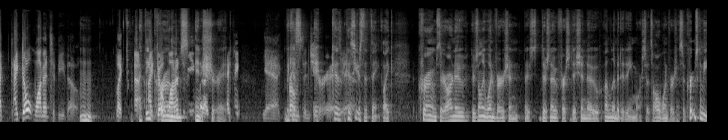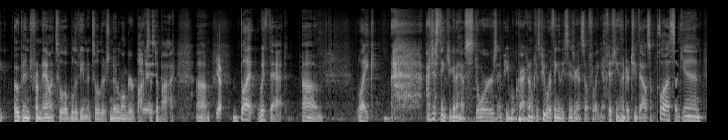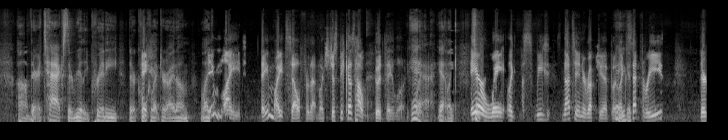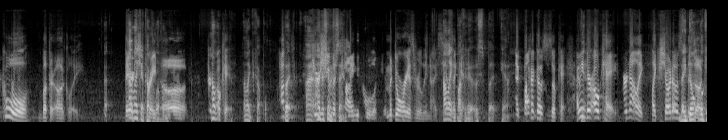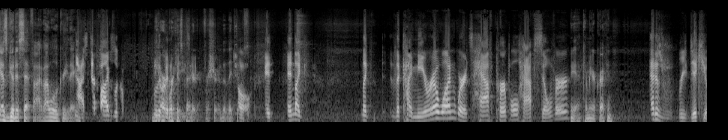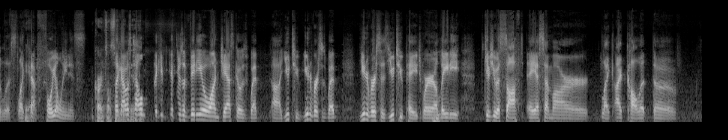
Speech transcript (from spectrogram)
I, I don't want it to be though. Mhm. Like I, think I don't want it Chrome's to be, but I, insure it. I think yeah, because Chrome's insure it. because yeah. here's the thing like chromes there are no there's only one version there's there's no first edition no unlimited anymore so it's all one version so chromes can be opened from now until oblivion until there's no longer boxes to buy um Yep. but with that um like I just think you're going to have stores and people cracking them because people are thinking these things are going to sell for like you know 1500 2000 plus again um, they're attacks they're really pretty they're a cool Hey. collector item like they might they might sell for that much just because how good they look. Like, yeah yeah like they so- are way like we. Not to interrupt you, but Yeah, like set threes, they're cool, but they're ugly. They're like a couple straight of 'em. ugh. I like- okay, I like a couple, but I, I understand what you're saying. kind of cool looking. Midori is really nice. I yes, like get it. Bakugos, but yeah, Like Bakugos is okay. I mean, Yeah. they're okay. They're not like like Shoto's. they don't look as good as Set Five. I will agree there. Nah, step fives look. the artwork is better for sure that they chose. Oh, it and like, like the Chimera one where it's half purple, half silver. Yeah, Chimera Kraken That is ridiculous. Like Yeah. that foiling is cards also. like I was telling. Like if, if there's a video on Jasco's web, uh, YouTube, Universe's web, Universe's YouTube page where a Mhm. lady gives you a soft ASMR, like I call it the.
